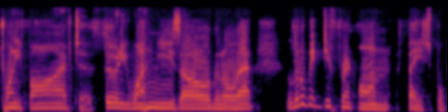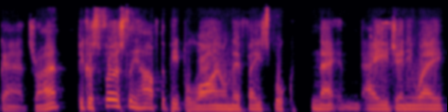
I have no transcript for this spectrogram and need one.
25 to 31 years old and all that. A little bit different on Facebook ads, right? Because firstly, half the people lie on their Facebook na- age anyway.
